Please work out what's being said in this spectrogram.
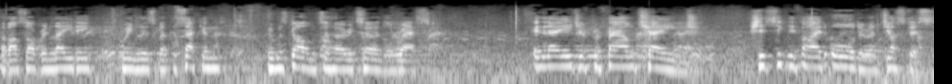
of our Sovereign Lady, Queen Elizabeth II, who was gone to her eternal rest. In an age of profound change, she signified order and justice,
